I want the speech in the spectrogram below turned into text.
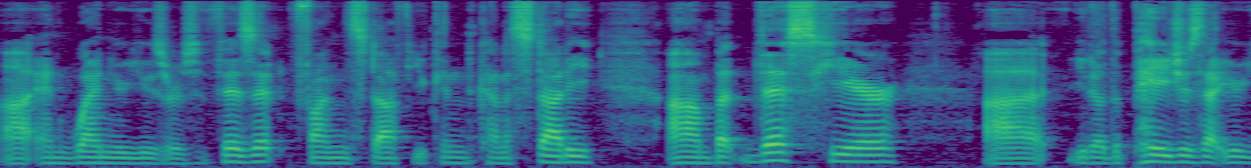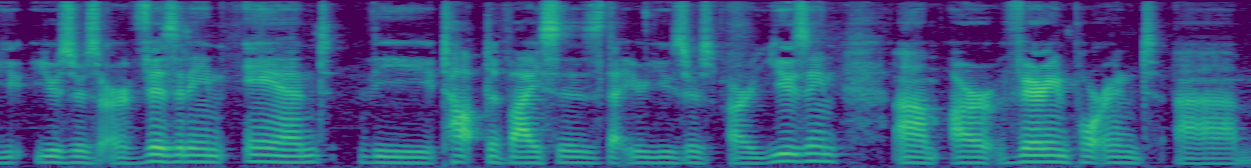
uh, and when your users visit. Fun stuff you can kind of study. Um, but this here uh, you know the pages that your users are visiting and the top devices that your users are using um, are very important um,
